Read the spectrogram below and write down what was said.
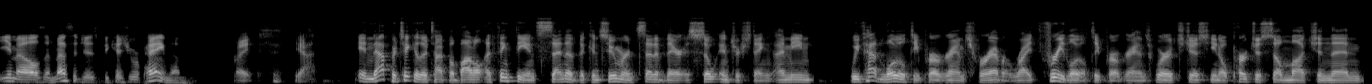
emails and messages because you were paying them. Right. Yeah. In that particular type of bottle, I think the incentive, the consumer incentive there is so interesting. I mean, we've had loyalty programs forever, right? Free loyalty programs where it's just, you know, purchase so much and then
